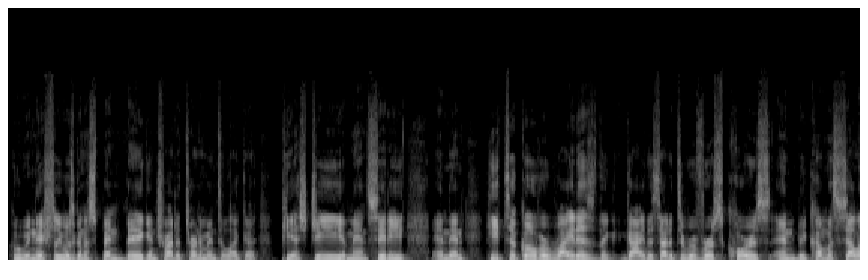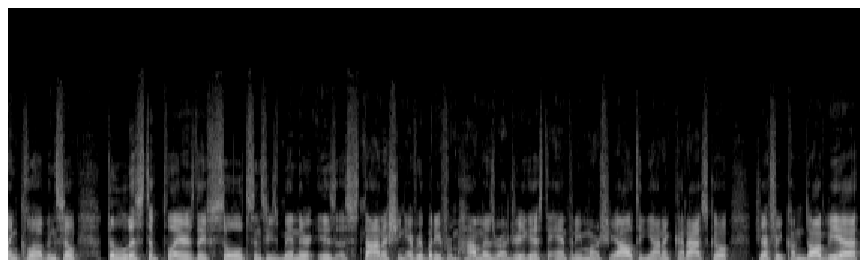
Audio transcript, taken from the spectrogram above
who initially was going to spend big and try to turn him into like a PSG, a Man City, and then he took over right as the guy decided to reverse course and become a selling club. And so the list of players they've sold since he's been there is astonishing. Everybody from James Rodriguez to Anthony Martial to Yannick Carrasco, Geoffrey Kondogbia,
